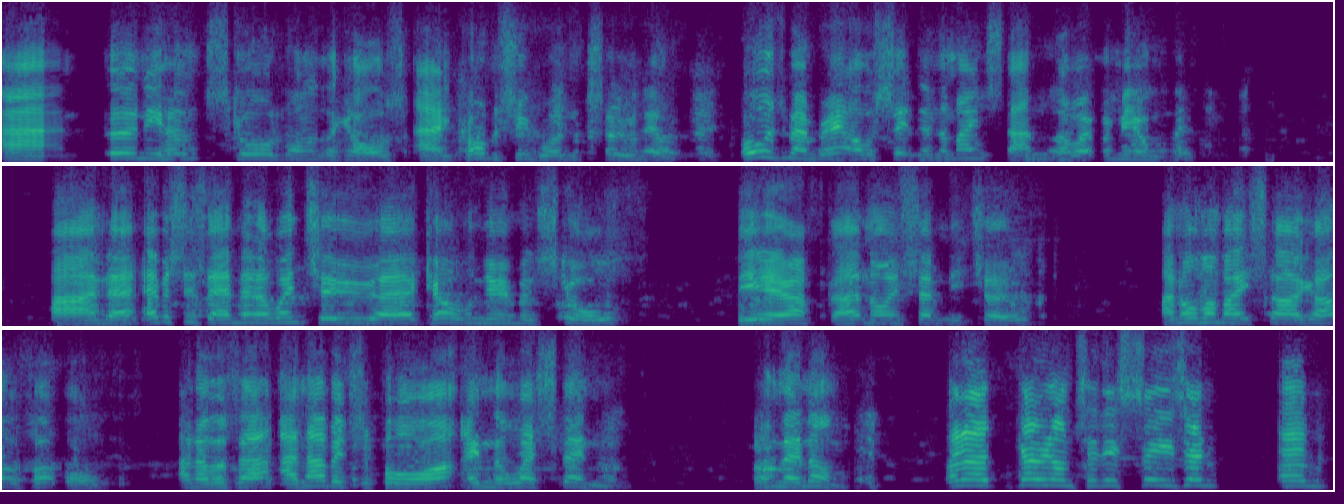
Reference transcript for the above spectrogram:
and Ernie Hunt scored one of the goals, and Coventry won 2 0. Always remember it, I was sitting in the main stand, and I went with my uncle. And uh, ever since then, then I went to uh, Cardinal Newman School the year after, 1972, and all my mates started going to football and I was uh, an avid supporter in the West End from then on. And uh, going on to this season, um,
